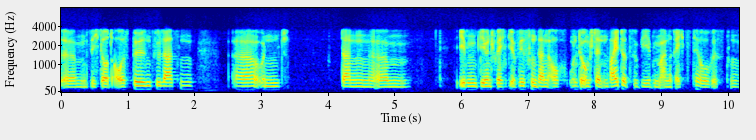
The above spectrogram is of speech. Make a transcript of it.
ähm, sich dort ausbilden zu lassen äh, und dann ähm, eben dementsprechend ihr Wissen dann auch unter Umständen weiterzugeben an Rechtsterroristen.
